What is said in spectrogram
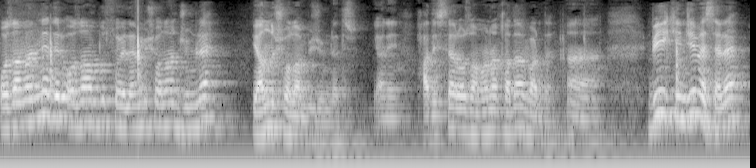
O zaman nedir? O zaman bu söylenmiş olan cümle yanlış olan bir cümledir. Yani hadisler o zamana kadar vardı. Ha. Bir ikinci mesele,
